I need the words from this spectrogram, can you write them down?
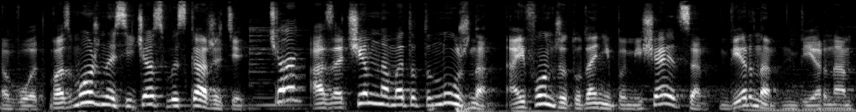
Вот. Возможно сейчас вы скажете, скажете, Чё? а зачем нам это нужно? iPhone же туда не помещается, верно? Верно.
